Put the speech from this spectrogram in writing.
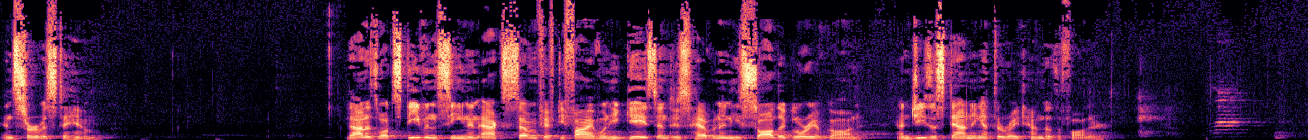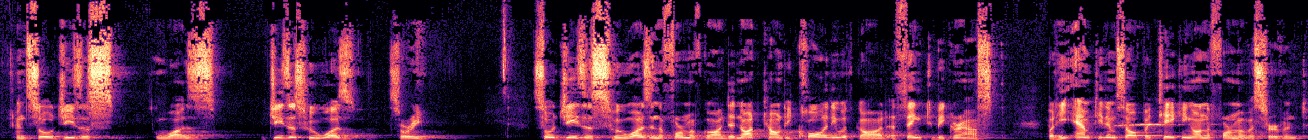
in service to him. That is what Stephen seen in Acts 7:55 when he gazed into his heaven and he saw the glory of God and Jesus standing at the right hand of the Father. And so Jesus was Jesus who was sorry so Jesus who was in the form of God did not count equality with God a thing to be grasped but he emptied himself by taking on the form of a servant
